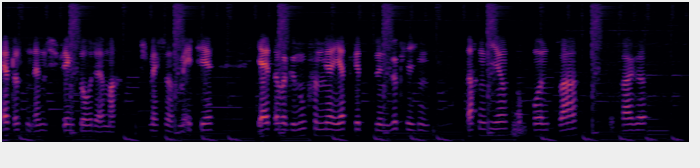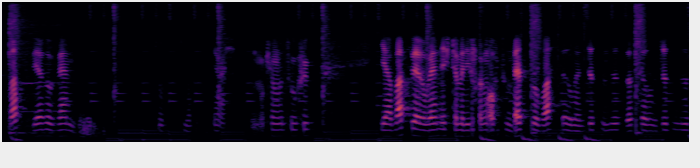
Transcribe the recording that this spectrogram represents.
jetzt ist ein Energy Drink so, der macht, schmeckt nach dem ET. Ja, jetzt aber genug von mir. Jetzt geht's zu den wirklichen Sachen hier. Und zwar die Frage, was wäre wenn? Ja, ich kann mal zufügen ja, was wäre, wenn, ich stelle mir die Fragen oft zum Bett, so, was wäre, wenn das und das, was wäre, wenn das und das.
